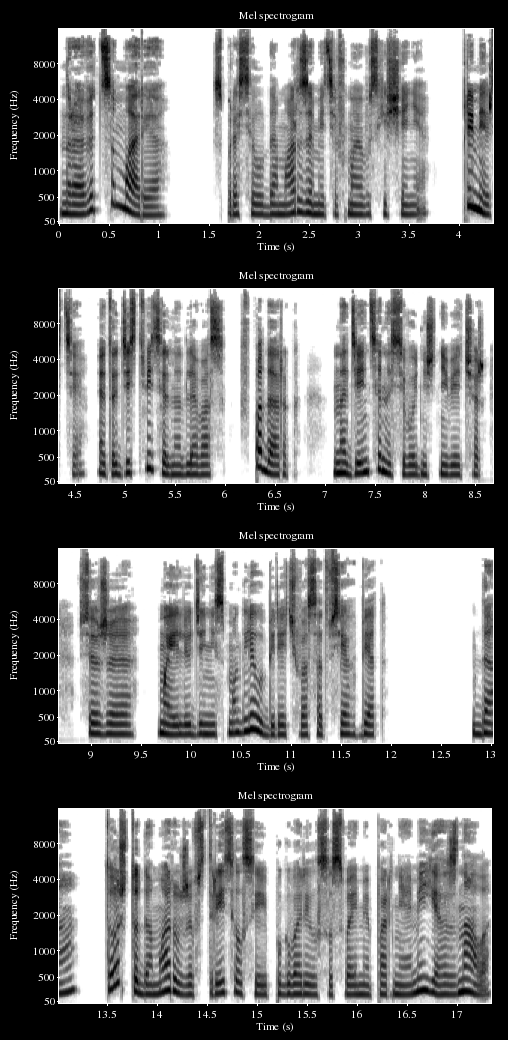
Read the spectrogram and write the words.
«Нравится Мария?» — спросил Дамар, заметив мое восхищение. «Примерьте, это действительно для вас. В подарок. Наденьте на сегодняшний вечер. Все же мои люди не смогли уберечь вас от всех бед». Да, то, что Дамар уже встретился и поговорил со своими парнями, я знала.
